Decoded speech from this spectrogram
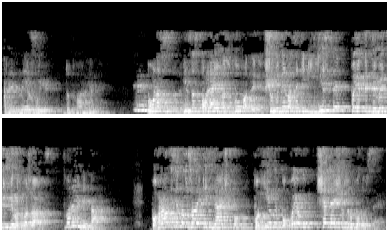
принижує до тварини. Бо вона, він заставляє нас думати, що людина це тільки їсти, пити, дивитись і розважатися. Тварини так. Погралися на лужайки з м'ячиком, поїли, попили, ще дещо зробили все.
